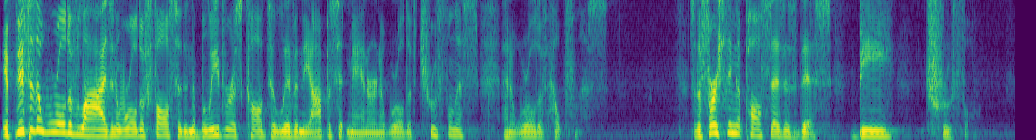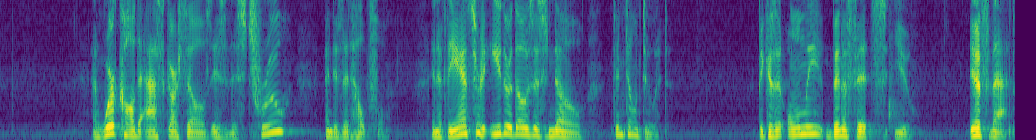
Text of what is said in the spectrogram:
If this is a world of lies and a world of falsehood, then the believer is called to live in the opposite manner in a world of truthfulness and a world of helpfulness. So the first thing that Paul says is this be truthful. And we're called to ask ourselves is this true and is it helpful? And if the answer to either of those is no, then don't do it because it only benefits you, if that.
